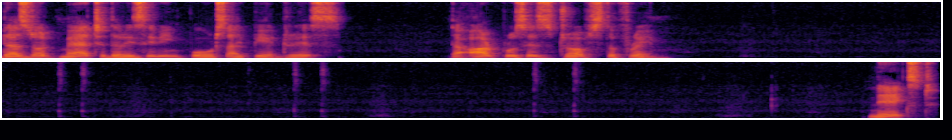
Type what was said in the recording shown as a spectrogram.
does not match the receiving port's IP address. The ARP process drops the frame. Next,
